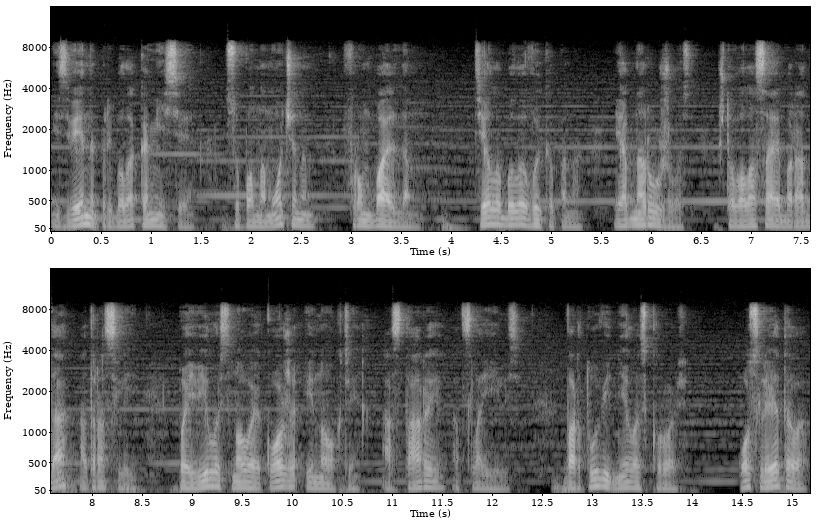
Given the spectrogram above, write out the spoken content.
из Вены прибыла комиссия с уполномоченным Фрумбальдом. Тело было выкопано и обнаружилось, что волоса и борода отросли, появилась новая кожа и ногти, а старые отслоились. Во рту виднелась кровь. После этого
